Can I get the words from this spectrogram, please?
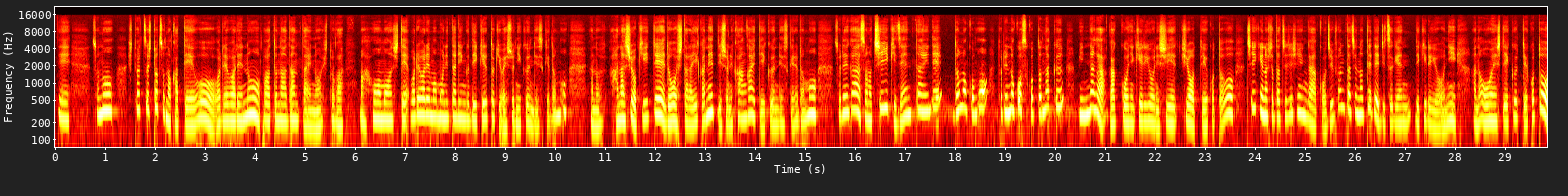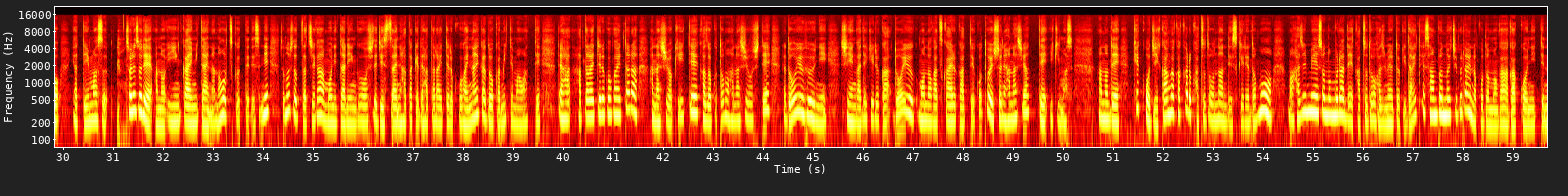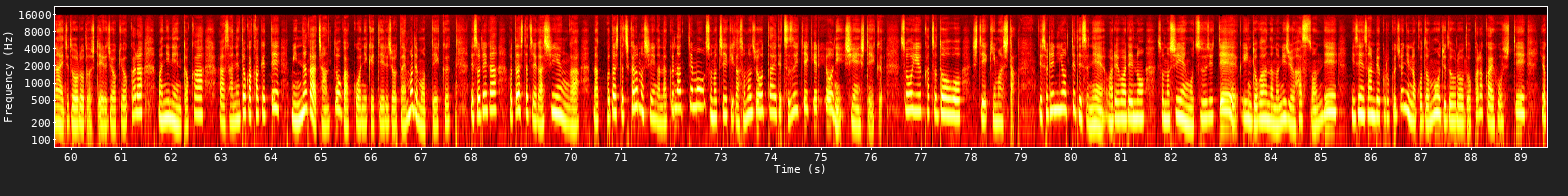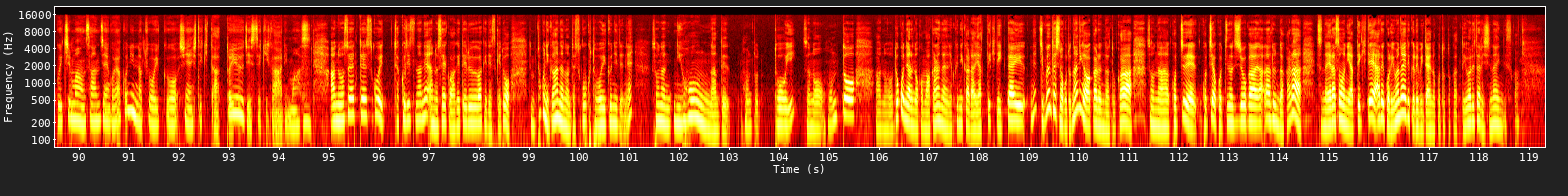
えー、でその一つ一つの家庭を我々のパートナー団体の人がま、訪問して我々もモニタリングで行ける時は一緒に行くんですけどもあの話を聞いてどうしたらいいかねって一緒に考えていくんですけれどもそれがその地域全体でどの子も取り残すことなくみんなが学校に行けるようにしようっていうことを地域の人たち自身がこう自分たちの手で実現できるようにあの応援していくっていうことをやっています。それぞれあの委員会みたいなのを作ってですねその人たちがモニタリングをして実際に畑で働いてる子がいないかどうか見て回ってで働いてる子がいたら話を聞いて家族とも話をしてどういうふうに支援ができるかどういうものが使えるかっていうことを一緒に話し合っていきます。なので結構時間がかかる活動なんですけれども、まあ、初めその村で活動を始める時大体3分の1ぐらいの子どもが学校に行ってない児童労働している状況から、まあ、2年とか3年とかかけてみんながちゃんと学校に行けている状態まで持っていくでそれが私たちが支援がな私たちからの支援がなくなってもその地域がその状態で続いていけるように支援していくそういう活動をしてきました。でそれによってですね我々のその支援を通じてインドガーナの28村で2360人の子どもを児童労働から解放して約1万3500人の教育を支援してきたという実績があります、うん、あのそうやってすごい着実な、ね、あの成果を上げてるわけですけどでも特にガーナなんてすごく遠い国でねそんな日本なんて本当遠い？その本当あのどこにあるのかもわからない国からやってきて一体ね自分たちのこと何がわかるんだとかそんなこっちでこっちはこっちの事情があるんだからそんな偉そうにやってきてあれこれ言わないでくれみたいなこととかって言われたりしないんですか？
